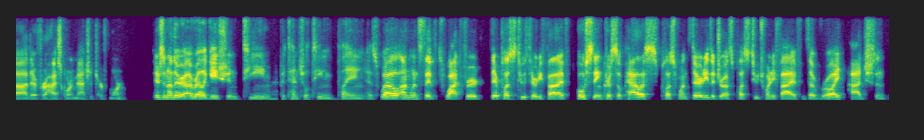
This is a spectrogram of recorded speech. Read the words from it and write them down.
uh, there for a high scoring match at Turf Moor. There's another uh, relegation team, potential team playing as well on Wednesday. It's Watford. They're plus 235, hosting Crystal Palace, plus 130. The draws plus 225. The Roy Hodgson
